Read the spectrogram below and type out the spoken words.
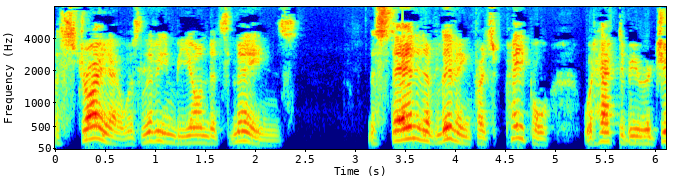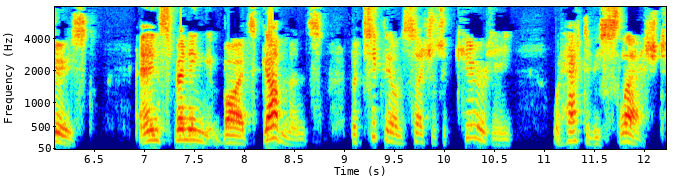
Australia was living beyond its means. The standard of living for its people would have to be reduced, and spending by its governments, particularly on social security, would have to be slashed.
